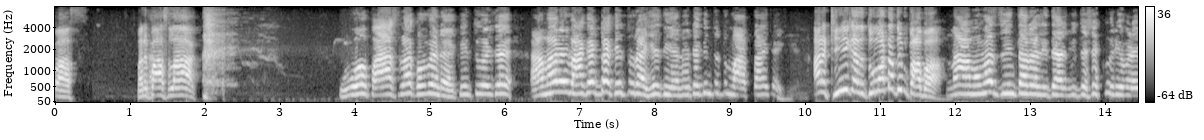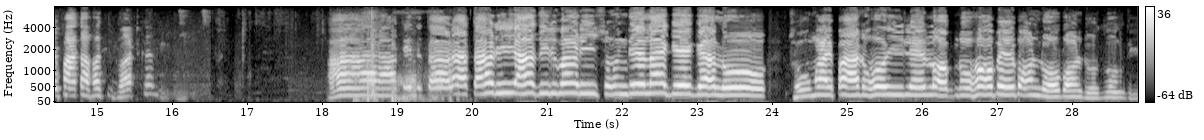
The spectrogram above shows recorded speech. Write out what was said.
পাঁচ মানে পাঁচ লাখ। ও পাঁচ লাখ হবে না কিন্তু ওই যে আমার ওই বাঘেরটা কিন্তু রাখিয়ে দিয়ে ওইটা কিন্তু একটু মাথায় রাখিয়ে আরে ঠিক আছে তোমারটা তুমি পাবা। না আমার চিন্তার আলি দেশ বিদেশে করে বেড়াই পাকা ফাঁকি ঘটকা আর তাড়াতাড়ি আজির বাড়ি সন্ধে লাগে গেল। সময় পার হইলে লগ্ন হবে বন্ড বন্ড জলদি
